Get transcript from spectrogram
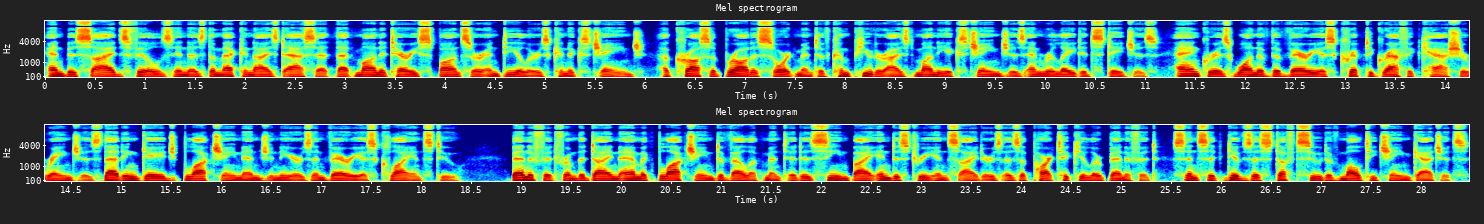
and besides fills in as the mechanized asset that monetary sponsor and dealers can exchange across a broad assortment of computerized money exchanges and related stages. Ankra is one of the various cryptographic cache arranges that engage blockchain engineers and various clients to benefit from the dynamic blockchain development it is seen by industry insiders as a particular benefit since it gives a stuffed suit of multi-chain gadgets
